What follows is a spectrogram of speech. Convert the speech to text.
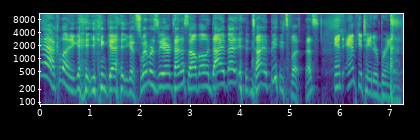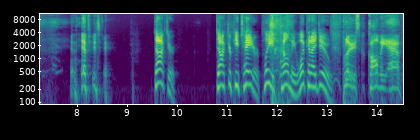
yeah, come on. You get you can get you get swimmer's ear, tennis elbow, and diabetes diabetes foot. That's and amputator brain. an amputee. Doctor, Doctor Putator, please tell me what can I do? Please call me Amp.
